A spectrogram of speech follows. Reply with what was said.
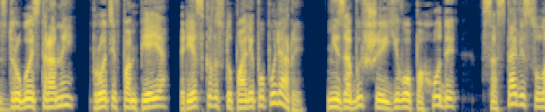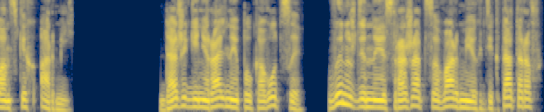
С другой стороны, против Помпея резко выступали популяры, не забывшие его походы в составе суланских армий. Даже генеральные полководцы, вынужденные сражаться в армиях диктаторов,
